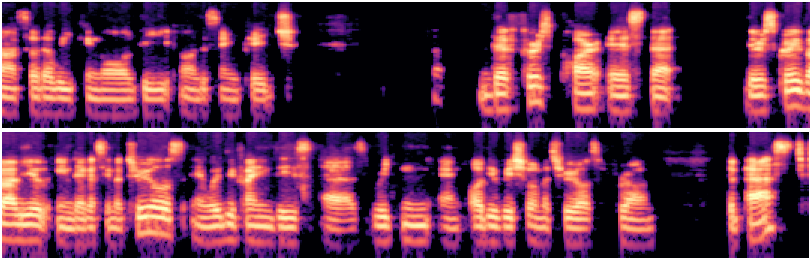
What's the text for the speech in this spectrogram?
uh, so that we can all be on the same page. The first part is that there's great value in legacy materials, and we're defining these as written and audiovisual materials from the past.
